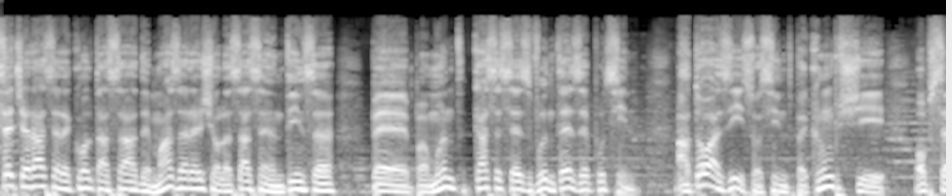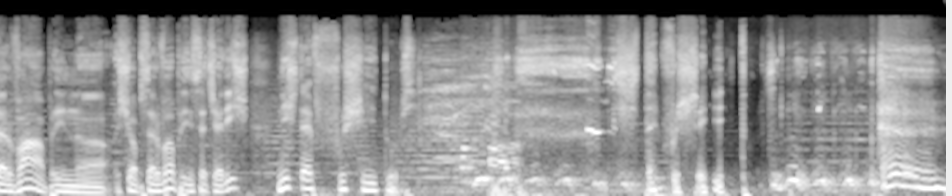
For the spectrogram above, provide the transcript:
secerase recolta sa de mazăre și o lăsase întinsă pe pământ ca să se zvânteze puțin. A doua zi, sosind pe câmp și observa prin, uh, și observă prin seceriș niște fâșituri. niște fâșituri.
